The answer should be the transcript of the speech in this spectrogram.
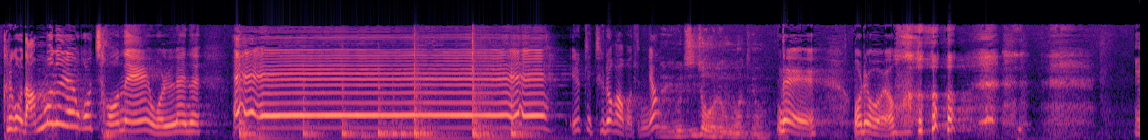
그리고 남문을 열고 전에 원래는 에 이렇게 들어가거든요. 네, 이거 진짜 어려운 것 같아요. 네, 어려워요. 에 으,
